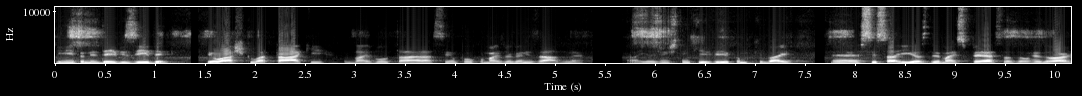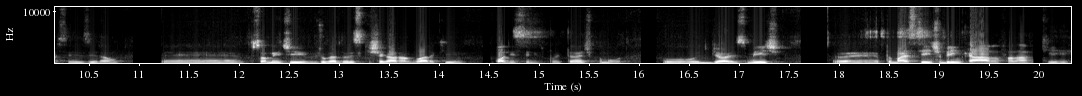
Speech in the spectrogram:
e Anthony Davis idem, eu acho que o ataque vai voltar a ser um pouco mais organizado, né? Aí a gente tem que ver como que vai é, se sair as demais peças ao redor, se eles irão, é, principalmente jogadores que chegaram agora que podem ser importantes, como o George Smith, é, por mais que a gente brincava, falava que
